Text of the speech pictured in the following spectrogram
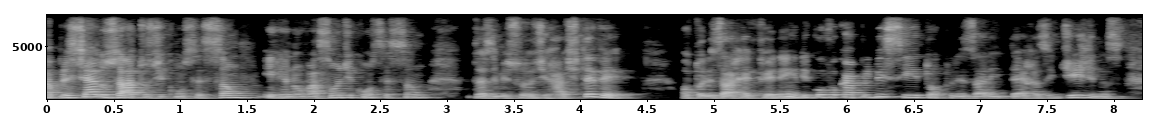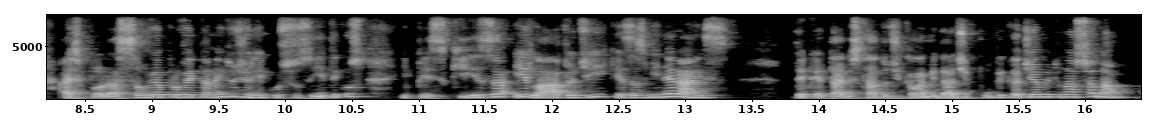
Apreciar os atos de concessão e renovação de concessão das emissoras de rádio e TV, autorizar referendo e convocar plebiscito, autorizar em terras indígenas a exploração e aproveitamento de recursos hídricos e pesquisa e lavra de riquezas minerais, decretar estado de calamidade pública de âmbito nacional,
